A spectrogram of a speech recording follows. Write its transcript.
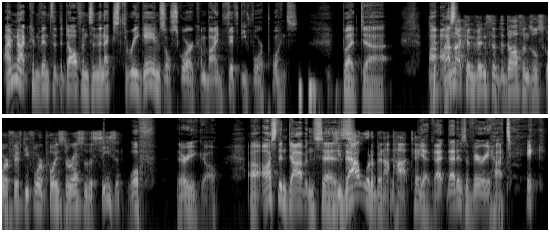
I'm not convinced that the Dolphins in the next three games will score a combined 54 points. But, uh, uh, i'm not convinced that the dolphins will score 54 points the rest of the season Woof. There you go. Uh, Austin Dobbins says See, that would have been a hot take Yeah, that, that is a very hot take,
